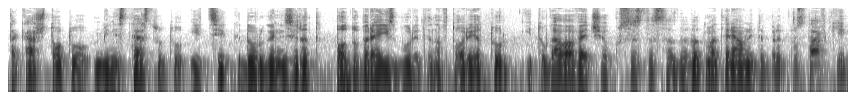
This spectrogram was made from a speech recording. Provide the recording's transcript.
така, щото Министерството и ЦИК да организират по-добре изборите на втория тур и тогава вече, ако се създадат материалните предпоставки,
